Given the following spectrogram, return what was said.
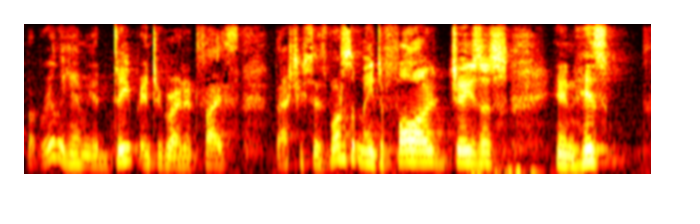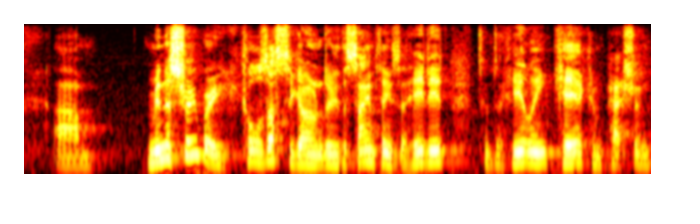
but really having a deep integrated faith that actually says, what does it mean to follow Jesus in his um, ministry, where he calls us to go and do the same things that he did in terms of healing, care, compassion,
